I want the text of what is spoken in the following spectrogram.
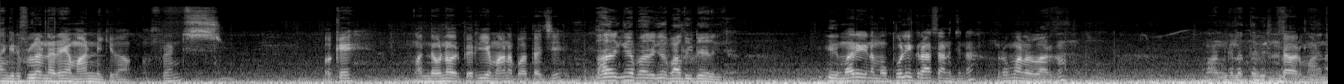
அங்கிட்டு ஃபுல்லாக நிறைய மான் நிற்கிதான் ஃப்ரெண்ட்ஸ் ஓகே வந்த உடனே ஒரு பெரிய மானை பார்த்தாச்சு. பாருங்க பாருங்க பார்த்துக்கிட்டே இருங்க. இது மாதிரி நம்ம புலி கிராஸ் ஆனிச்சுன்னா ரொம்ப நல்லாயிருக்கும். மான்களை தவிர்த்து இந்த ஒரு மான்.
